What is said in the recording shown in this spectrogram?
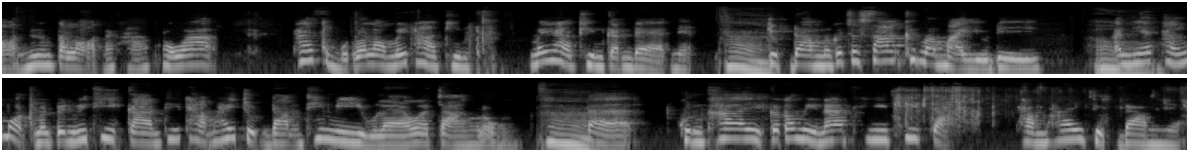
ต่อเนื่องตลอดนะคะ เพราะว่าถ้าสมมติว่าเราไม่ทาครีมไม่ทาครีมกันแดดเนี่ยค่ะจุดดำมันก็จะสร้างขึ้นมาใหม่อยู่ดีอันเนี้ยทั้งหมดมันเป็นวิธีการที่ทำให้จุดดำที่มีอยู่แล้วอะจางลงค่ะแต่ คุณไข้ก็ต้องมีหน้าที่ที่จะทำให้จุดดำเนี่ย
